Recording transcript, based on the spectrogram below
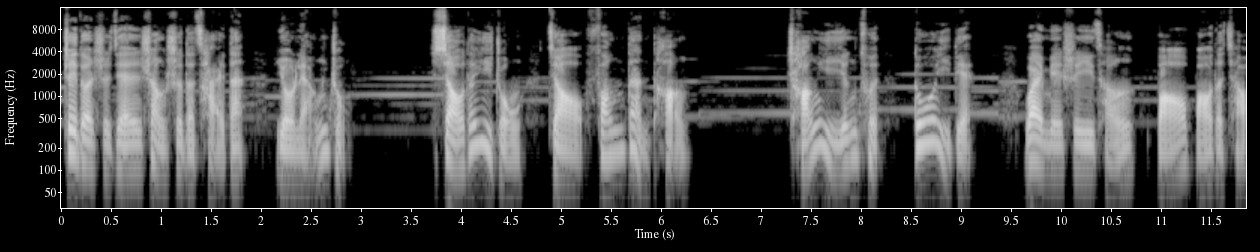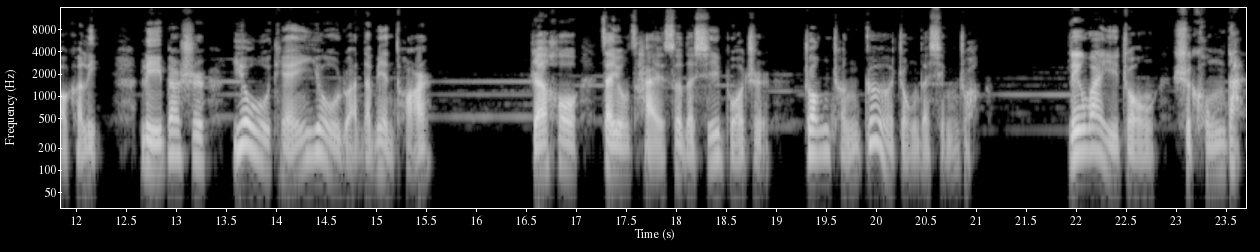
这段时间上市的彩蛋有两种，小的一种叫方蛋糖。长一英寸多一点，外面是一层薄薄的巧克力，里边是又甜又软的面团儿，然后再用彩色的锡箔纸装成各种的形状。另外一种是空蛋，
